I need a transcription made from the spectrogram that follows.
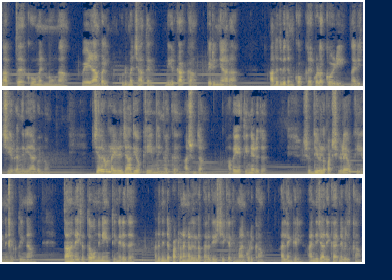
നത്ത് കൂമൻ മൂങ്ങ വേഴാമ്പൽ കുടുംബച്ചാത്തൻ നീർക്കാക്ക പെരുഞ്ഞാറ അതത് വിധം കൊക്ക് കുളക്കോഴി നരിച്ചീർ എന്നിവയാകുന്നു. ചിറകുള്ള ഇഴജാതിയൊക്കെയും നിങ്ങൾക്ക് അശുദ്ധം. അവയെ തിന്നരുത്. ശുദ്ധിയുള്ള പക്ഷികളെയൊക്കെയും നിങ്ങൾക്ക് തിന്നാം. താനേ ചത്ത ഒന്നിനെയും തിന്നരുത്. അത് നിന്റെ പട്ടണങ്ങളിലുള്ള പരദേശിക്ക് തിന്മാൻ കൊടുക്കാം. അല്ലെങ്കിൽ അന്യജാതിക്കാരനെ വിൽക്കാം.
